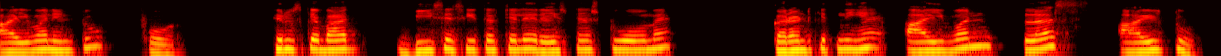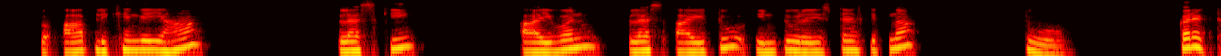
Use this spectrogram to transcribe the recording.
I one into four. फिर उसके बाद बी से सी तक चले, रेजिस्टेंस टू ओ में करंट कितनी है? I one plus I two. तो आप लिखेंगे यहाँ, प्लस की I one plus I two into resistance कितना? Two ohm correct?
